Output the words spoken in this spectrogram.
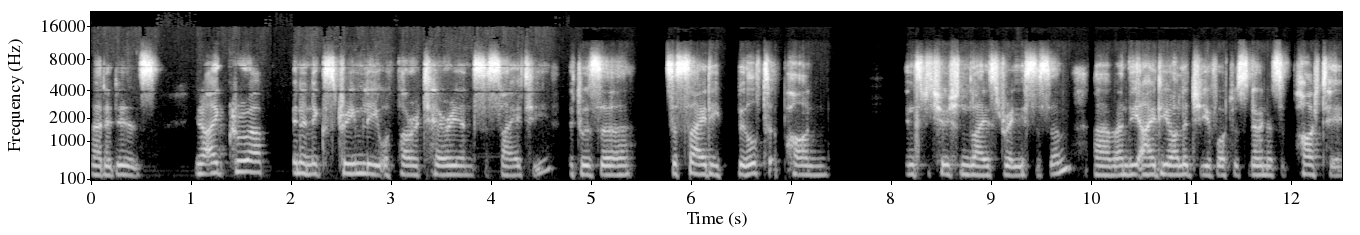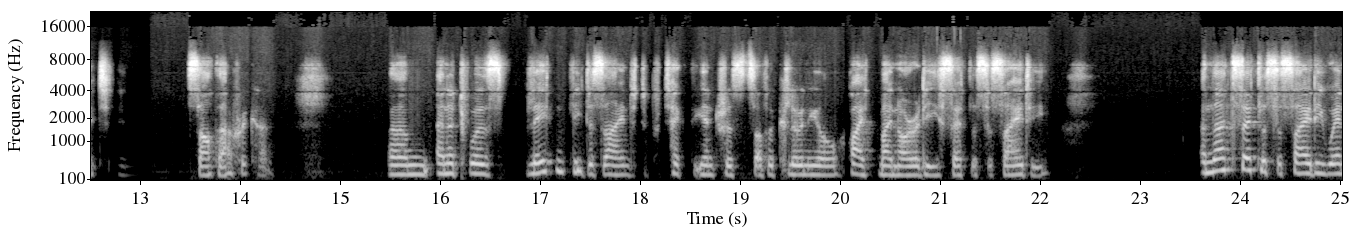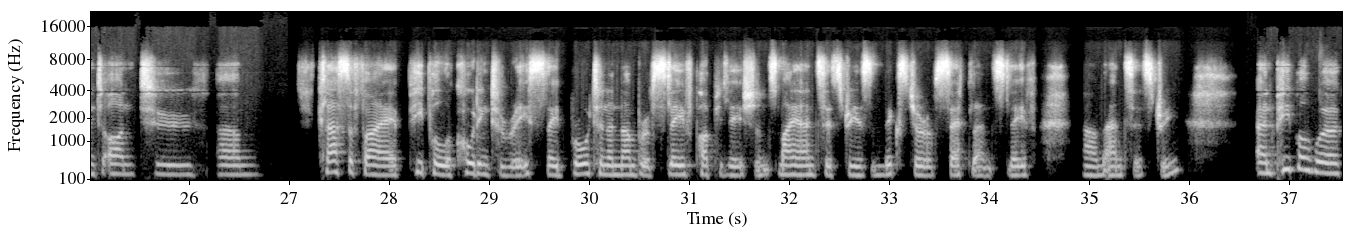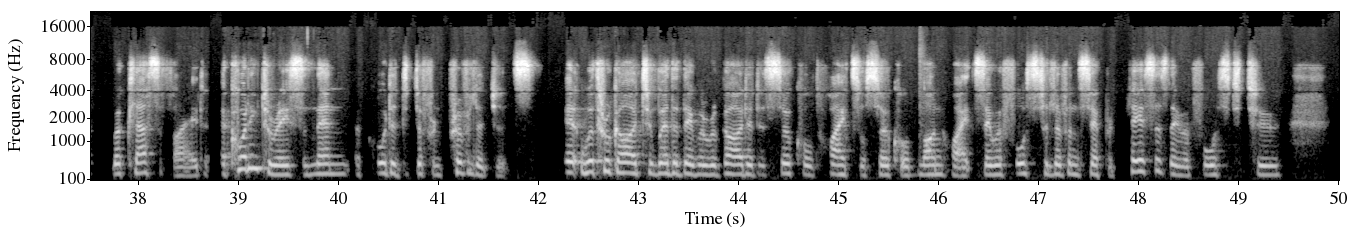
that it is. You know, I grew up in an extremely authoritarian society. It was a society built upon institutionalized racism um, and the ideology of what was known as apartheid in South Africa. Um, and it was blatantly designed to protect the interests of a colonial white minority settler society. And that settler society went on to um, classify people according to race. They'd brought in a number of slave populations. My ancestry is a mixture of settler and slave um, ancestry. And people were, were classified according to race and then accorded different privileges with regard to whether they were regarded as so called whites or so called non whites. They were forced to live in separate places, they were forced to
